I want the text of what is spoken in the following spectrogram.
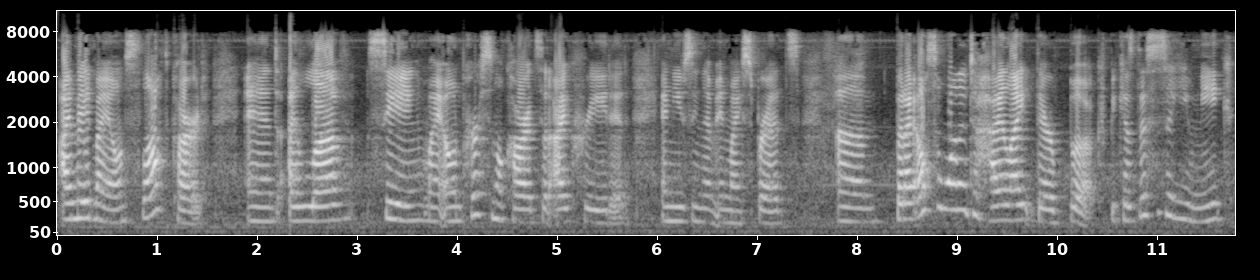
I made my own sloth card and I love seeing my own personal cards that I created and using them in my spreads. Um, but I also wanted to highlight their book because this is a unique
